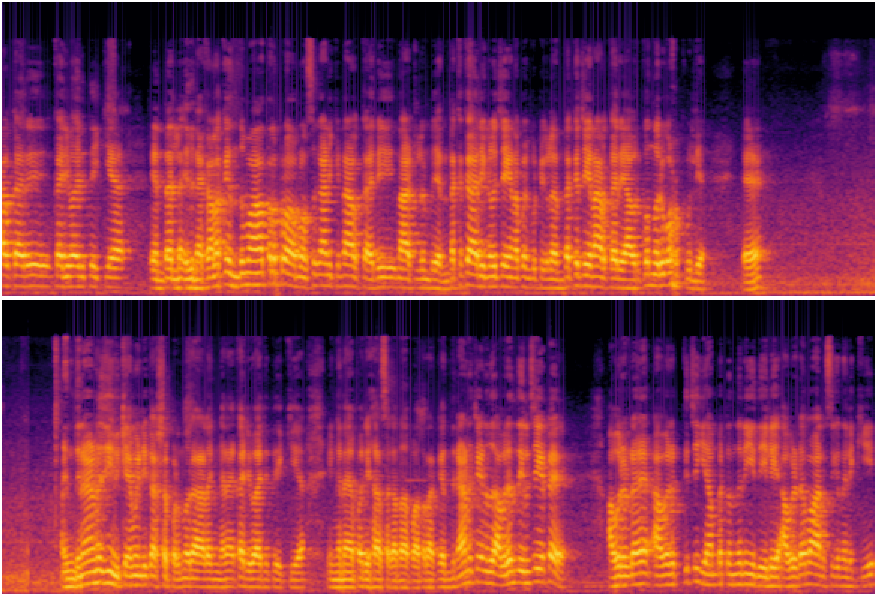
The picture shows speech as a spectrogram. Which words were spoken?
ആൾക്കാർ കരിവാരി തേക്കുക എന്തല്ല ഇതിനേക്കാളൊക്കെ എന്തുമാത്രം പ്രോബ്ലംസ് കാണിക്കുന്ന ആൾക്കാർ നാട്ടിലുണ്ട്. എന്തൊക്കെ കാര്യങ്ങൾ ചെയ്യണ പെൺകുട്ടികൾ എന്തൊക്കെ ചെയ്യണ ആൾക്കാർ അവർക്കൊന്നും ഒരു കുഴപ്പമില്ല. ഏ? എന്തിനാണ് ജീവിക്കാൻ വേണ്ടി കഷ്ടപ്പെടുന്ന ഒരാൾ ഇങ്ങനെ കരിവാരി തേക്കുക ഇങ്ങനെ പരിഹാസ കഥാപാത്രമൊക്കെ എന്തിനാണ് ചെയ്യണത്? അവരെന്തെങ്കിലും ചെയ്യട്ടെ. അവരുടെ അവർക്ക് ചെയ്യാൻ പറ്റുന്ന രീതിയിൽ അവരുടെ മാനസിക നിലയ്ക്ക്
